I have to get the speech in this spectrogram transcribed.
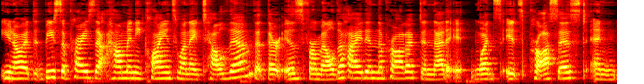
you know, I'd be surprised at how many clients when I tell them that there is formaldehyde in the product and that it, once it's processed and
